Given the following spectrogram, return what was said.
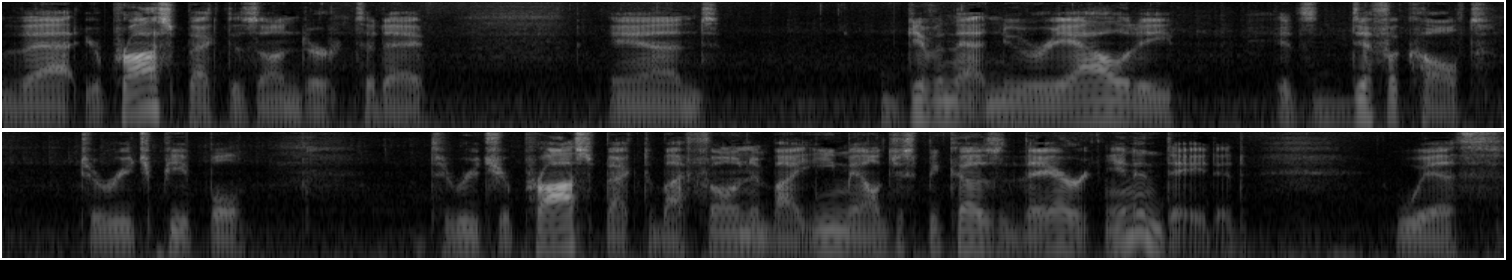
that your prospect is under today. And given that new reality, it's difficult to reach people, to reach your prospect by phone and by email, just because they're inundated with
